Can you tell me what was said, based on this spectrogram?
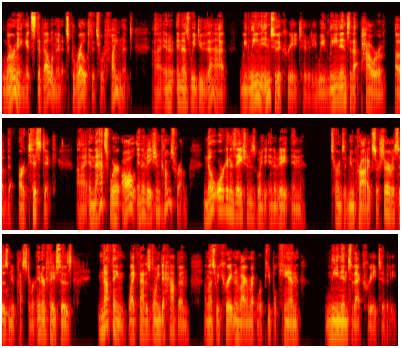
learning it's development it's growth it's refinement uh, and, and as we do that, we lean into the creativity, we lean into that power of, of the artistic. Uh, and that's where all innovation comes from. No organization is going to innovate in terms of new products or services, new customer interfaces. Nothing like that is going to happen unless we create an environment where people can lean into that creativity.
